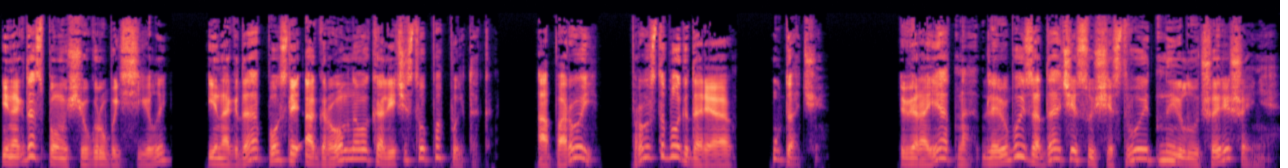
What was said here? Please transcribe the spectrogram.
иногда с помощью грубой силы, иногда после огромного количества попыток, а порой просто благодаря удаче. Вероятно, для любой задачи существует наилучшее решение.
